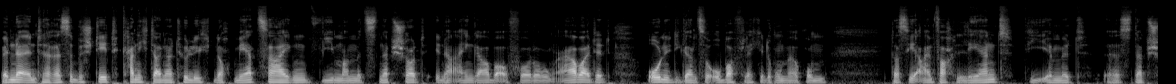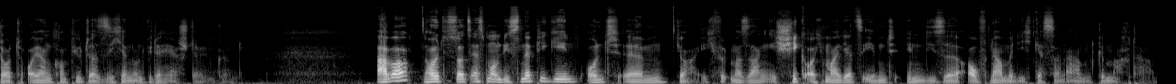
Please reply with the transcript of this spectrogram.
Wenn da Interesse besteht, kann ich da natürlich noch mehr zeigen, wie man mit Snapshot in der Eingabeaufforderung arbeitet, ohne die ganze Oberfläche drumherum, dass ihr einfach lernt, wie ihr mit äh, Snapshot euren Computer sichern und wiederherstellen könnt. Aber heute soll es erstmal um die Snappy gehen und ähm, ja, ich würde mal sagen, ich schicke euch mal jetzt eben in diese Aufnahme, die ich gestern Abend gemacht habe.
